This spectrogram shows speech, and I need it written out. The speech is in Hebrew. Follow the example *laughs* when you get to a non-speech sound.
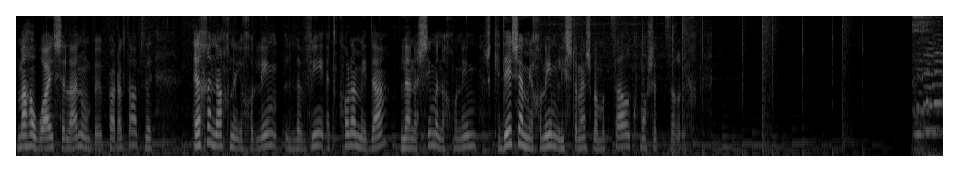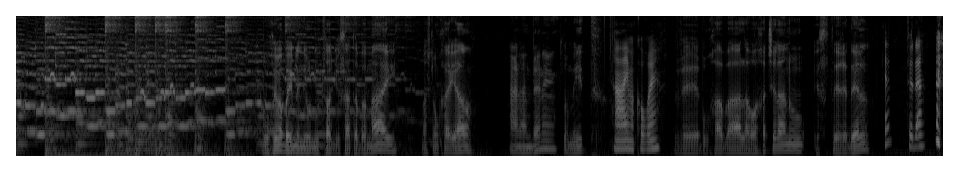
מה ה-why שלנו ב-Product Ops זה איך אנחנו יכולים להביא את כל המידע לאנשים הנכונים, כדי שהם יכולים להשתמש במוצר כמו שצריך. ברוכים הבאים לניהול מוצר גרסת הבמאי, מה שלומך אייר? אהלן בני. שלומית. היי, מה קורה? וברוכה הבאה לאורחת שלנו, אסתר אדל. כן, תודה. אה,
